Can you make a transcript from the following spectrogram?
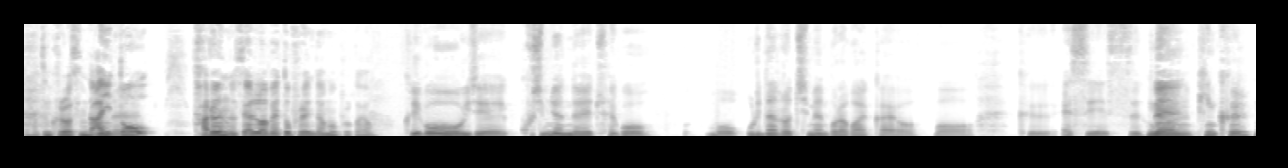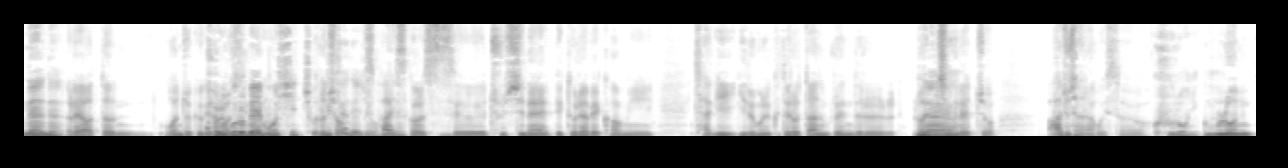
아무튼 그렇습니다. 아니 네. 또 다른 celeb의 또 브랜드 한번 볼까요? 그리고 이제 90년대 최고 뭐 우리나라로 치면 뭐라고 할까요? 뭐 그 SES 혹은 네. 핑클의 네네. 어떤 원조격이 걸그룹의 뭐 시초 그렇죠. 1세대죠. Spice Girls 네. 출신의 빅토리아 베컴이 자기 이름을 그대로 따는 브랜드를 launching을 네. 했죠. 아주 잘하고 있어요. 그러니까. 물론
